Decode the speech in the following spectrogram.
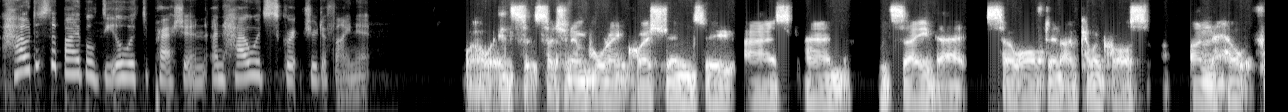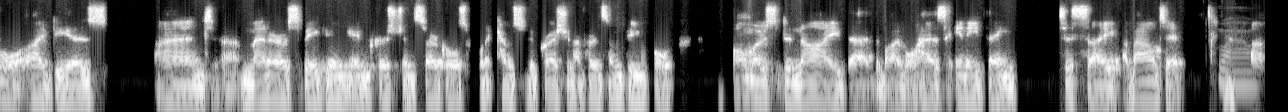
how does the Bible deal with depression and how would scripture define it? Well, it's such an important question to ask, and would say that so often I've come across unhelpful ideas and uh, manner of speaking in Christian circles when it comes to depression. I've heard some people almost deny that the Bible has anything to say about it. Wow. Uh,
